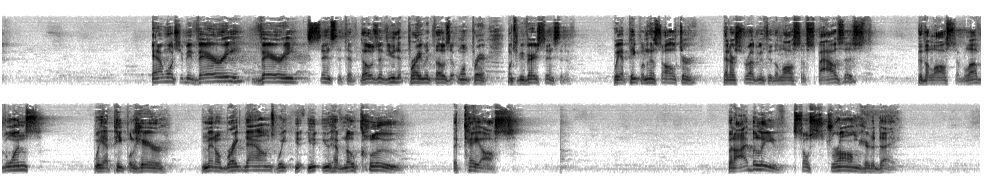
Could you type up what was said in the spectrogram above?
And I want you to be very, very sensitive. Those of you that pray with those that want prayer, I want you to be very sensitive. We have people in this altar that are struggling through the loss of spouses, through the loss of loved ones. We have people here, mental breakdowns. We, you, you, you have no clue the chaos. But I believe so strong here today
